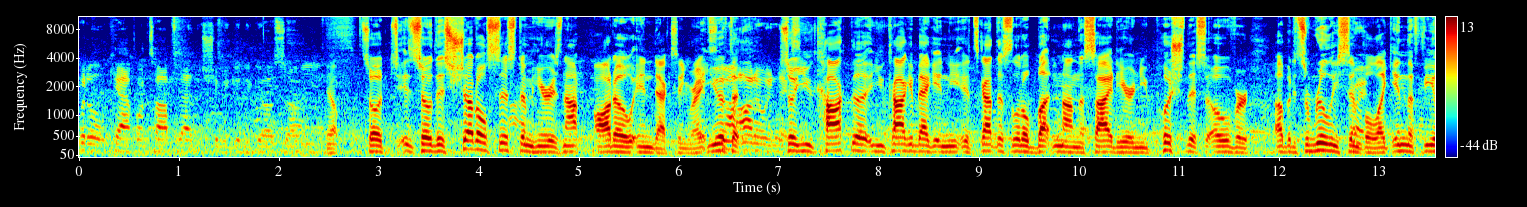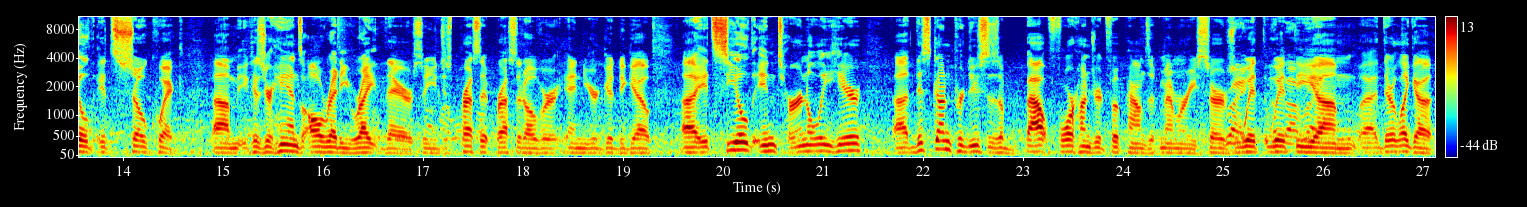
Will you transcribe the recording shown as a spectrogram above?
put a little cap on top of that, and it should be good to go. So. Yep. So, so this shuttle system here is not auto indexing, right? It's you have to. auto-indexing. So you cock the you cock it back, and it's got this little button on the side here, and you push this over. Uh, but it's really simple. Right. Like in the field, it's so quick um, because your hand's already right there. So you just press it, press it over, and you're good to go. Uh, it's sealed internally here. Uh, this gun produces about 400 foot pounds if memory serves. Right, With with the right. um, uh, they're like a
